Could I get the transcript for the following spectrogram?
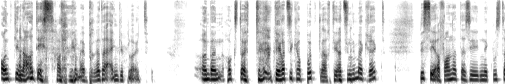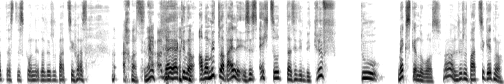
und genau das hat mir mein Bruder eingebläut. Und dann hockst du halt, die hat sich kaputt gelacht, die hat sie nicht mehr gekriegt, bis sie erfahren hat, dass ich nicht gewusst habe, dass das gar nicht ein Little Batsy heißt. Ach was, ne? Ja, ja, genau. Aber mittlerweile ist es echt so, dass ich den Begriff, du merkst gern noch was, ja, Little Batsy geht noch,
